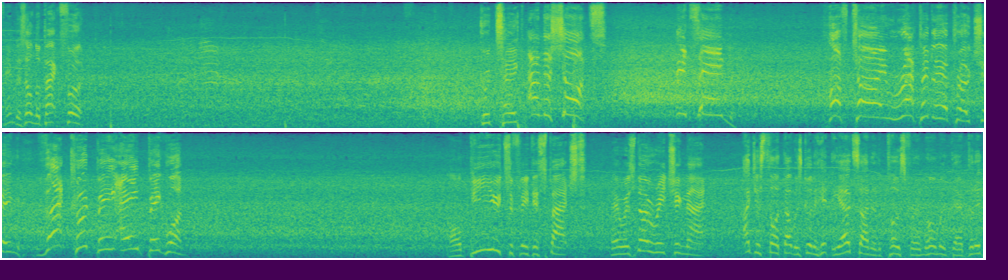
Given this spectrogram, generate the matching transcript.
Defenders on the back foot. Good take, and the shot! It's in! Half-time rapidly approaching. That could be a big one. Oh, beautifully dispatched. There was no reaching that. I just thought that was going to hit the outside of the post for a moment there, but it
